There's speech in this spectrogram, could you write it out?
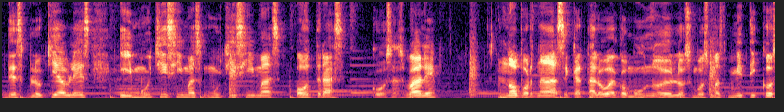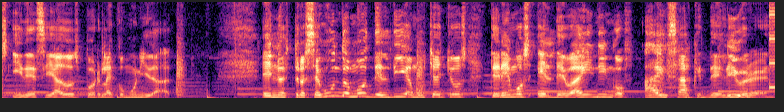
desbloqueables y muchísimas, muchísimas otras cosas, ¿vale? No por nada se cataloga como uno de los mods más míticos y deseados por la comunidad. En nuestro segundo mod del día muchachos tenemos el The Binding of Isaac Deliverance.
